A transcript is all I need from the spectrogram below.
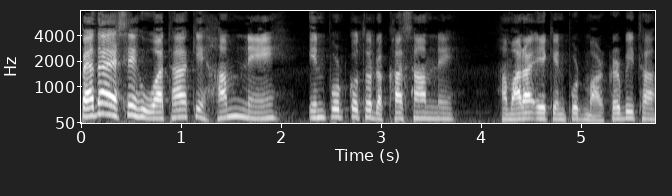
پیدا ایسے ہوا تھا کہ ہم نے ان پٹ کو تو رکھا سامنے، ہمارا ایک ان پٹ مارکر بھی تھا،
